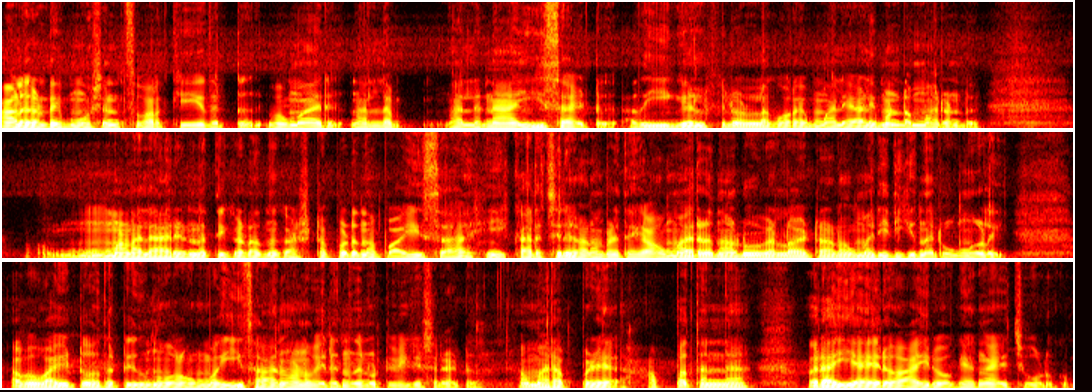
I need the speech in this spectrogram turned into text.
ആളുകളുടെ ഇമോഷൻസ് വർക്ക് ചെയ്തിട്ട് ഇവന്മാർ നല്ല നല്ല നൈസായിട്ട് അത് ഈ ഗൾഫിലുള്ള കുറേ മലയാളി മണ്ടന്മാരുണ്ട്. മണലാരണ്യത്തിൽ കിടന്ന് കഷ്ടപ്പെടുന്ന പൈസ ഈ കരച്ചിൽ കാണുമ്പോഴത്തേക്ക് അവന്മാരുടെ നടുവ് വെള്ളമായിട്ടാണ് അവന്മാർ ഇരിക്കുന്ന റൂമുകളിൽ അപ്പോൾ വൈകിട്ട് വന്നിട്ട് ഇതെന്ന് നോക്കുമ്പോൾ ഈ സാധനമാണ് വരുന്നത് നോട്ടിഫിക്കേഷനായിട്ട് അവന്മാർ അപ്പോഴേ അപ്പം തന്നെ ഒരു അയ്യായിരം ആയിരം ഒക്കെ അങ്ങ് അയച്ചു കൊടുക്കും.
